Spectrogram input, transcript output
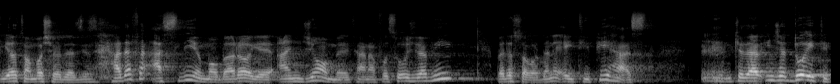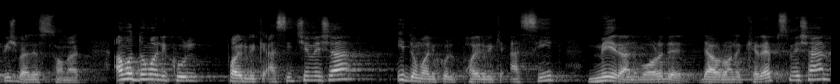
یادتان باشه عزیز هدف اصلی ما برای انجام تنفس حجروی به دست آوردن ATP هست که در اینجا دو ATPش به دست آمد. اما دو مولکول پایرویک اسید چی میشه؟ این دو مولکول پایرویک اسید میرن وارد دوران کربس میشن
